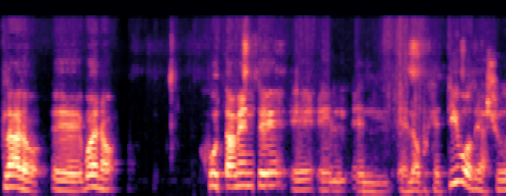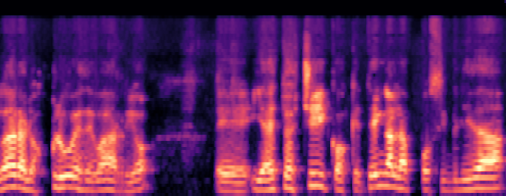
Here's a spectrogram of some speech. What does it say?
Claro, eh, bueno, justamente eh, el, objetivo de ayudar a los clubes de barrio eh, y a estos chicos que tengan la posibilidad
